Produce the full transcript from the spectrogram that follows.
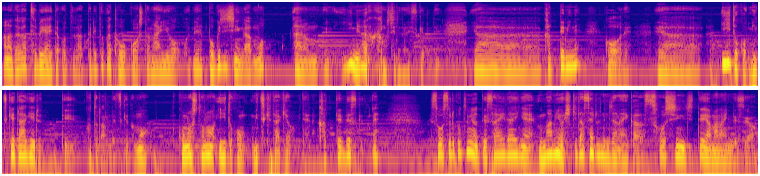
あなたがつぶやいたことだったりとか投稿した内容をね僕自身がもあのいい迷惑かもしれないですけどね。いや勝手にねこうねいやいいとこ見つけてあげるっていうことなんですけどもこの人のいいとこ見つけてあげようみたいな勝手ですけどね。そうすることによって最大限うまみを引き出せるんじゃないかそう信じてやまないんですよ。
